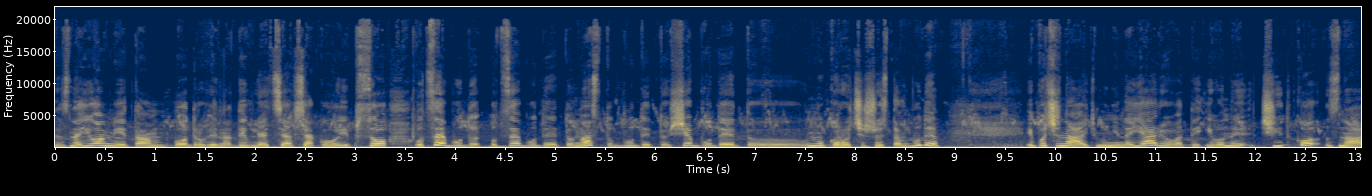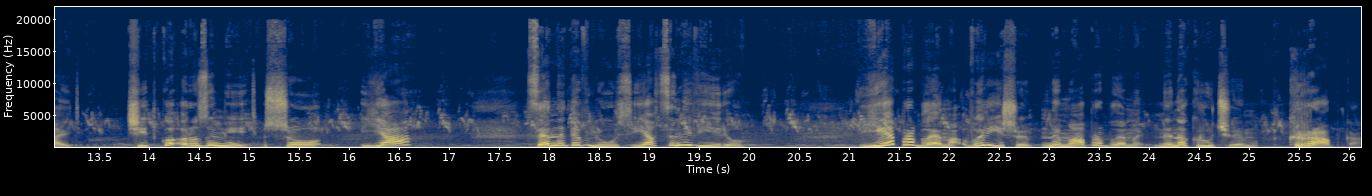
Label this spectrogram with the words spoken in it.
знайомі, там подруги надивляться всякого і псо. Оце буде, оце буде, то нас то буде, то ще буде, то ну коротше, щось там буде. І починають мені наярювати, і вони чітко знають, чітко розуміють, що я це не дивлюсь, я в це не вірю. Є проблема, вирішуємо. Нема проблеми, не накручуємо. Крапка.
